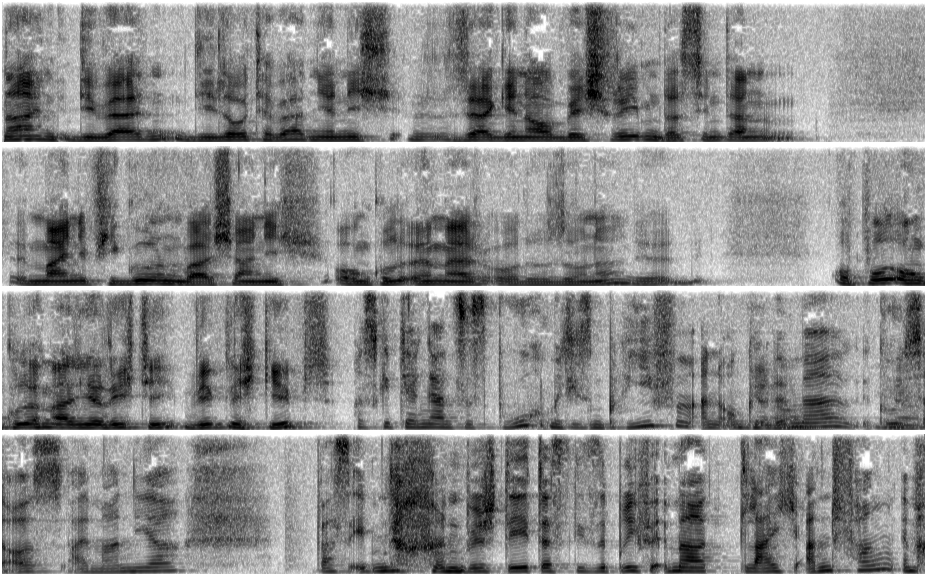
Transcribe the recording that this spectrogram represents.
Nein, die, werden, die Leute werden ja nicht sehr genau beschrieben. Das sind dann meine Figuren wahrscheinlich, Onkel Ömer oder so. Ne? Obwohl Onkel Ömer ja richtig, wirklich gibt. Es gibt ja ein ganzes Buch mit diesen Briefen an Onkel genau. Ömer, Grüße ja. aus Almania, was eben daran besteht, dass diese Briefe immer gleich anfangen. Immer,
